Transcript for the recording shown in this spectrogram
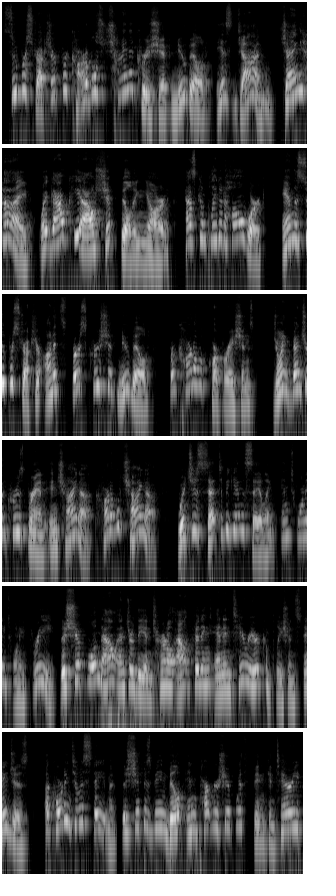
Superstructure for Carnival's China cruise ship new build is done. Shanghai Waigaoqiao Shipbuilding Yard has completed hull work and the superstructure on its first cruise ship new build for Carnival Corporation's joint venture cruise brand in China, Carnival China, which is set to begin sailing in 2023. The ship will now enter the internal outfitting and interior completion stages. According to a statement, the ship is being built in partnership with Fincantieri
